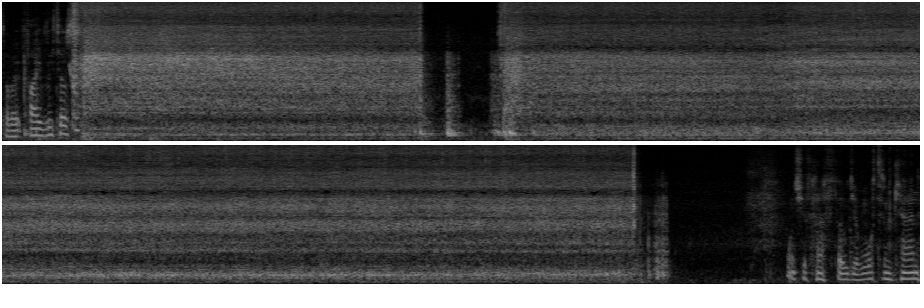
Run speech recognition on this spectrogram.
to about 5 litres. Once you've half filled your watering can,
